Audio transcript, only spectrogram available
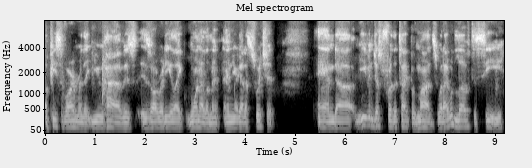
a piece of armor that you have is is already like one element and you got to switch it. And uh, even just for the type of mods, what I would love to see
